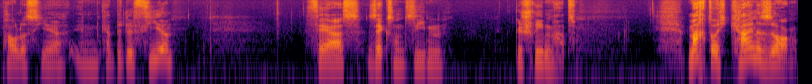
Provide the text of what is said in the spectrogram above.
Paulus hier in Kapitel 4, Vers 6 und 7 geschrieben hat. Macht euch keine Sorgen,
